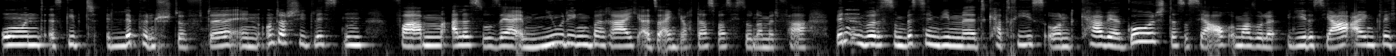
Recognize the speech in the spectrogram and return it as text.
Und es gibt Lippenstifte in unterschiedlichsten Farben, alles so sehr im nudigen Bereich, also eigentlich auch das, was ich so damit verbinden würde, ist so ein bisschen wie mit Catrice und Caviar Gauche, das ist ja auch immer so jedes Jahr eigentlich.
